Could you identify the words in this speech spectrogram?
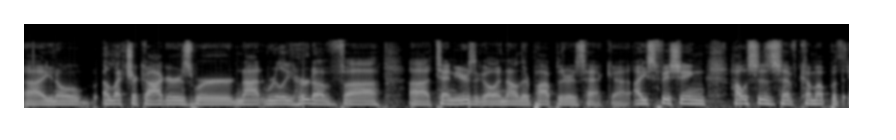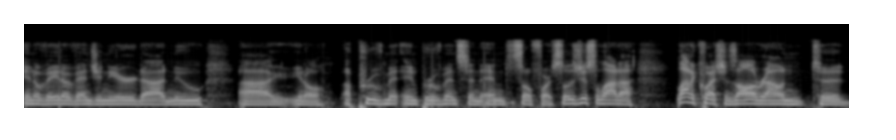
Uh, you know, electric augers were not really heard of uh, uh, ten years ago, and now they're popular as heck. Uh, ice fishing houses have come up with innovative, engineered uh, new, you know, improvement improvements and and so forth. So there's just a lot of a lot of questions all around to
